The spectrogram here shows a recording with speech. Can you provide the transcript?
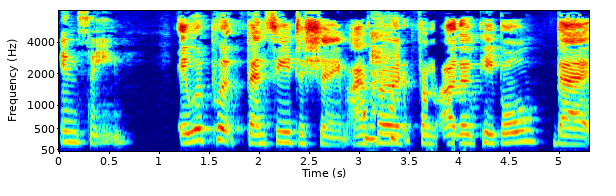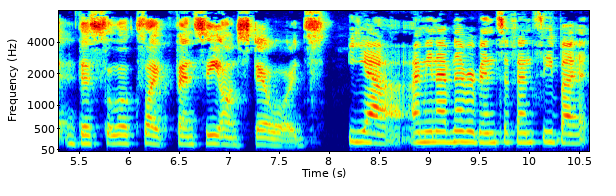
insane. It would put Fancy to shame. I've heard from other people that this looks like Fancy on steroids. Yeah, I mean, I've never been to Fancy, but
